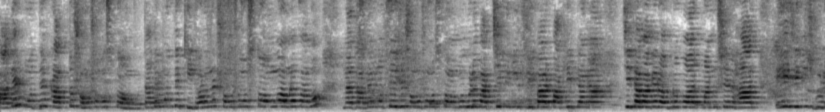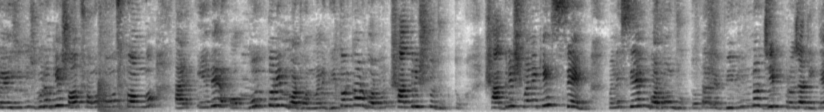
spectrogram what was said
তাদের মধ্যে প্রাপ্ত সমসমস্ত অঙ্গ। তাদের মধ্যে কি ধরনের সমসমস্ত অঙ্গ আমরা পাবো? না, তাদের মধ্যে এই যে সমসমস্ত অঙ্গগুলো পাচ্ছি, তিনি ফ্লিপার পাখির ডানা চিতাবাঘের অগ্রপথ, মানুষের হাত, এই জিনিসগুলো এই জিনিসগুলো কি সব সমস্ত অঙ্গ আর এদের অভ্যন্তরীণ গঠন মানে ভিতরকার গঠন সাদৃশ্যযুক্ত। সাদৃশ্য মানে কি? সেম মানে সেম গঠনযুক্ত। তাহলে বিভিন্ন জীব প্রজাতিতে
